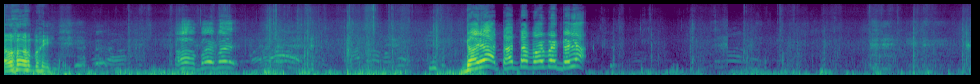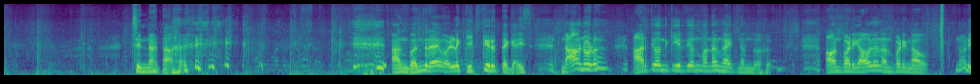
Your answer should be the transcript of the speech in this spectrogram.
ಆ ಗಯಾ ಟಾಟಾ ಬಾಯ್ ಬಾಯ್ ಗಯಾ. ಚಿನ್ನಾಟ. ಹಂಗೆ ಬಂದರೆ ಒಳ್ಳೆ ಕಿಕ್ ಇರುತ್ತೆ ಗೈಸ್ ನಾವು ನೋಡು, ಆರ್ತಿ ಒಂದು ಕೀರ್ತಿ ಒಂದು ಬಂದಂಗೆ ಆಯ್ತು ನಮ್ಮದು ಅವನ ಪಾಡಿಗೆ ಅವನೇ ನನ್ನ ಪಾಡಿಗೆ ನಾವು. ನೋಡಿ,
